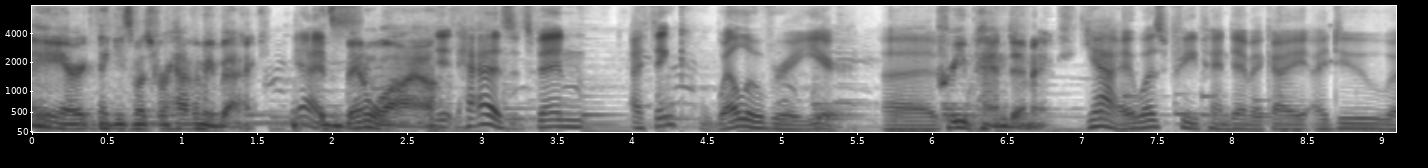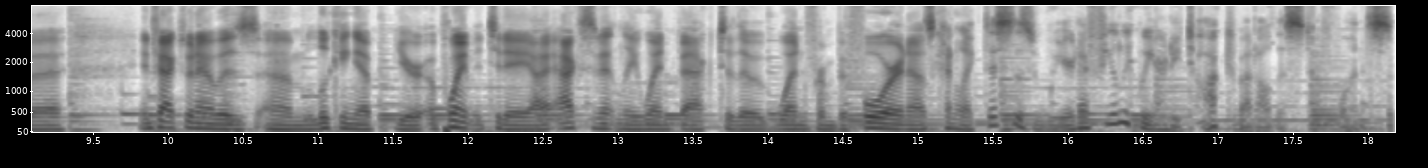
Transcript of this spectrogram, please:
Hey, Eric, thank you so much for having me back. Yeah, it's it's- been a while. It has. It's been, I think, well over a year. Uh, Pre pandemic. Yeah, it was pre-pandemic. I, I do. Uh, in fact, when I was um, looking up your appointment today, I accidentally went back to the one from before, and I was kind of like, "This is weird. I feel like we already talked about all this stuff once."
